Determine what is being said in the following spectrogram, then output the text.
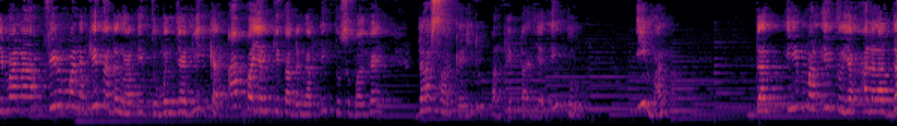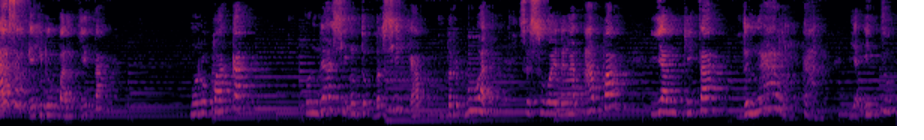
di mana firman yang kita dengar itu menjadikan apa yang kita dengar itu sebagai dasar kehidupan kita yaitu iman dan iman itu yang adalah dasar kehidupan kita merupakan fondasi untuk bersikap berbuat sesuai dengan apa yang kita dengarkan yaitu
